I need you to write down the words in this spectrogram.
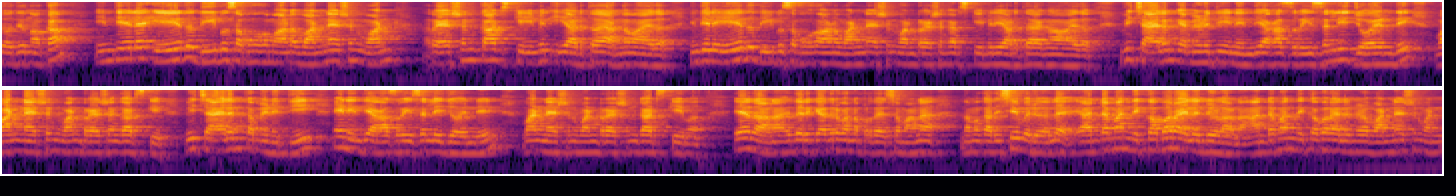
ചോദ്യം നോക്കാം. ഇന്ത്യയിലെ ഏത് ദ്വീപ് സമൂഹമാണ് one nation one ration card സ്കീമിൽ ഈ അടുത്ത അംഗമായത്. ഇന്ത്യയിലെ ഏത് ദ്വീപ് സമൂഹമാണ് വൺ നേഷൻ വൺ റേഷൻ കാർഡ് സ്കീമിൽ ഈ അടുത്ത അംഗമായത്? Which island community in India has recent join the one nation one ration card scheme. Which island community in India has recent join in one nation one ration card scheme. ഏതാണ്? ഇതൊരു കേന്ദ്രഭരണ പ്രദേശമാണ്. നമുക്ക് അതിശയം വരും അല്ലേ? ആൻഡമാൻ നിക്കോബാർ ഐലൻഡുകളാണ്. ആൻഡമാൻ നിക്കോബാർ ഐലൻഡുകൾ one nation one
